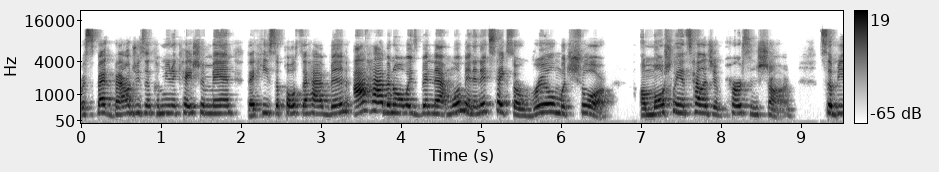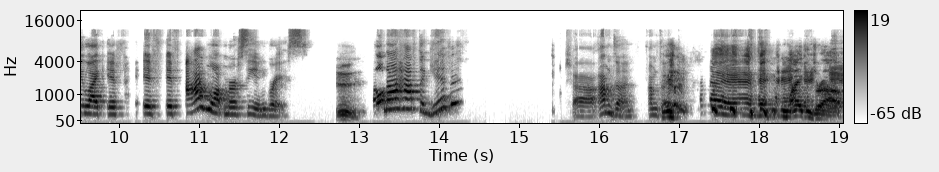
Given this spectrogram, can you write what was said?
respect boundaries and communication man that he's supposed to have been. I haven't always been that woman. And it takes a real mature, emotionally intelligent person, Sean, to be like, if if if I want mercy and grace, Mm. don't I have to give it? Child, I'm done. I'm done. Mic drop.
